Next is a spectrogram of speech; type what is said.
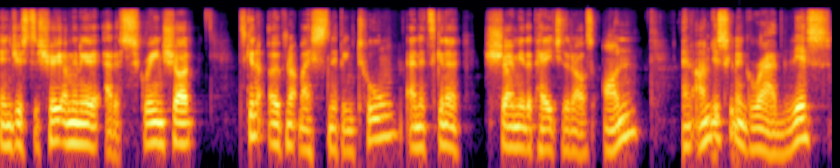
And just to show you, I'm going to add a screenshot. It's going to open up my snipping tool and it's going to show me the page that I was on. And I'm just going to grab this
